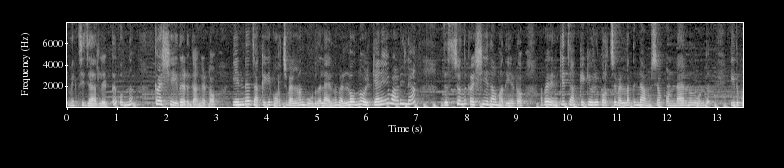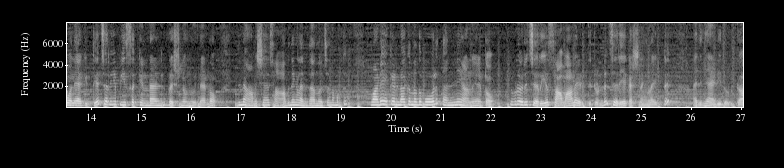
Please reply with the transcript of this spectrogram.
മിക്സി ജാറിലിട്ട് ഒന്ന് ക്രഷ് ചെയ്ത് എടുക്കാം കേട്ടോ. എന്റെ ചക്കയ്ക്ക് കുറച്ച് വെള്ളം കൂടുതലായിരുന്നു. വെള്ളമൊന്നും ഒഴിക്കാനേ പാടില്ല. ജസ്റ്റ് ഒന്ന് ക്രഷ് ചെയ്താൽ മതി കേട്ടോ. അപ്പോൾ എനിക്ക് ചക്കയ്ക്ക് ഒരു കുറച്ച് വെള്ളത്തിന്റെ അംശം ഉണ്ടായിരുന്നത് കൊണ്ട് ഇതുപോലെയാണ് കിട്ടിയ. ചെറിയ പീസൊക്കെ ഉണ്ടായാലും പ്രശ്നമൊന്നുമില്ല കേട്ടോ. ഇതിന് ആവശ്യമായ സാധനങ്ങൾ എന്താണെന്ന് വെച്ചാൽ നമുക്ക് വടയൊക്കെ ഉണ്ടാക്കുന്നത് പോലെ തന്നെയാണ് കേട്ടോ. ഇവിടെ ഒരു ചെറിയ സവാള എടുത്തിട്ടുണ്ട്. ചെറിയ കഷ്ണങ്ങളായിട്ട് അരിഞ്ഞ് ആഡ് ചെയ്ത് കൊടുക്കുക.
